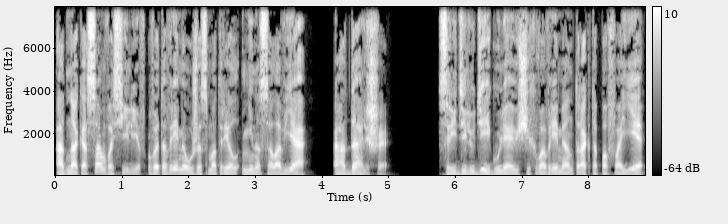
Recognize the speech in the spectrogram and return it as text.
Однако сам Васильев в это время уже смотрел не на Соловья, а дальше. Среди людей, гуляющих во время антракта по фойе,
